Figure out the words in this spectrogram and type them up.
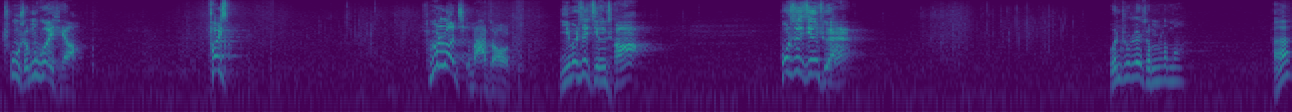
出什么怪象？放下！什么乱七八糟的？你们是警察，不是警犬。闻出来什么了吗？啊？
